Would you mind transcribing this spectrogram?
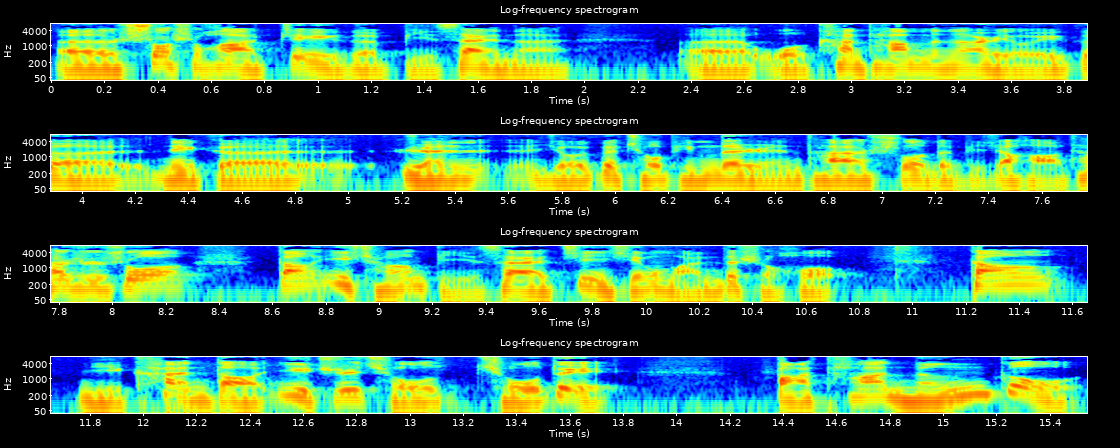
呃，说实话，这个比赛呢，呃，我看他们那儿有一个那个人，有一个球评的人，他说的比较好，他是说，当一场比赛进行完的时候。当你看到一支球球队把他能够，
